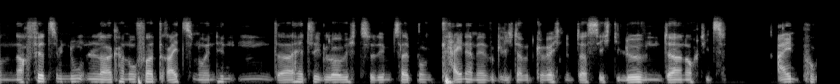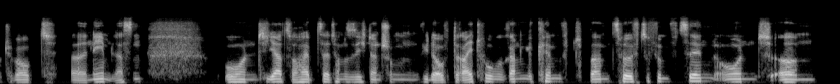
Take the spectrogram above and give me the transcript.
ähm, nach 14 Minuten lag Hannover 3 zu 9 hinten. Da hätte, glaube ich, zu dem Zeitpunkt keiner mehr wirklich damit gerechnet, dass sich die Löwen da noch die ein Punkt überhaupt äh, nehmen lassen. Und ja, zur Halbzeit haben sie sich dann schon wieder auf drei Tore rangekämpft beim 12 zu 15 und ähm,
